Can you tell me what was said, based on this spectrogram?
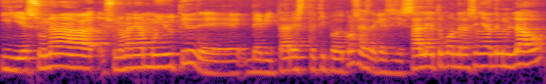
Y es una, es una manera muy útil de, de evitar este tipo de cosas, de que si sale tu contraseña de un lado,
